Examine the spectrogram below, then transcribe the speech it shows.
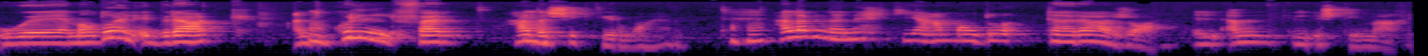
وموضوع الإدراك عند مم. كل فرد هذا مم. شيء كثير مهم. هلا بدنا نحكي عن موضوع تراجع الأمن الاجتماعي.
